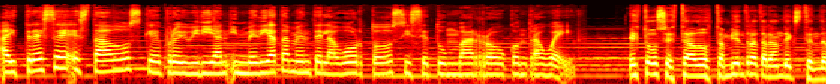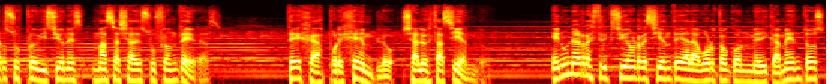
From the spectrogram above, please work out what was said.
hay 13 estados que prohibirían inmediatamente el aborto si se tumba Roe contra Wade. Estos estados también tratarán de extender sus prohibiciones más allá de sus fronteras. Texas, por ejemplo, ya lo está haciendo. En una restricción reciente al aborto con medicamentos,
